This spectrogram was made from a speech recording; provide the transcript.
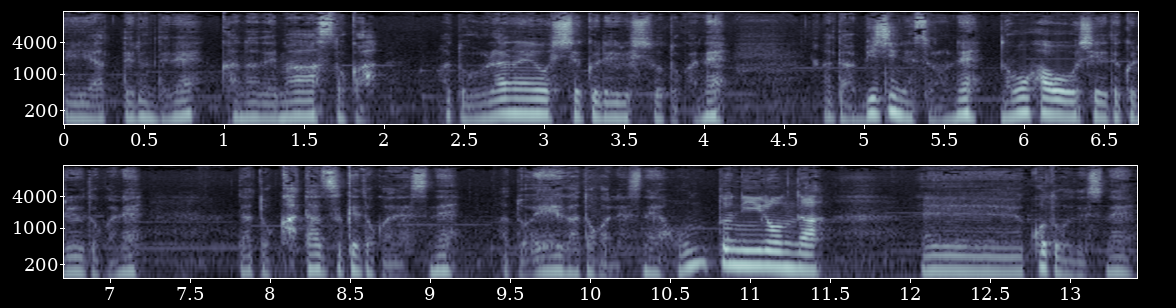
やってるんでね、奏でますとか、あと占いをしてくれる人とかね、あとはビジネスのね、ノウハウを教えてくれるとかね、あと片付けとかですね、あと映画とかですね、本当にいろんな、えー、ことをですね、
